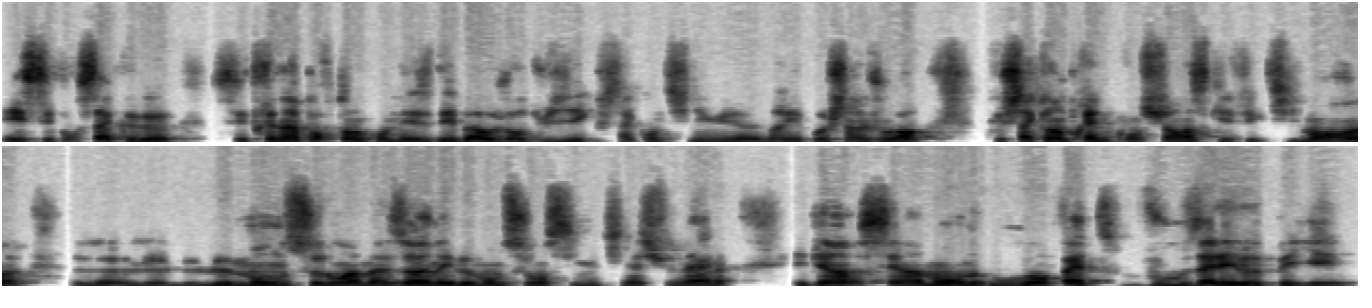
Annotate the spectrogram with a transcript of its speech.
Et c'est pour ça que c'est très important qu'on ait ce débat aujourd'hui et que ça continue euh, dans les prochains jours, que chacun prenne conscience qu'effectivement, euh, le, le, monde selon Amazon et le monde selon ces multinationales, eh bien, c'est un monde où, en fait, vous allez le payer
